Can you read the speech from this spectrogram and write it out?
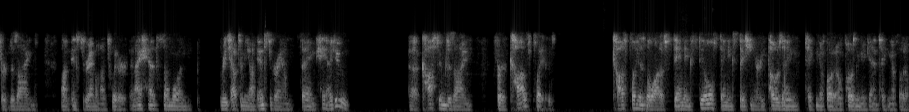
shirt designs on Instagram and on Twitter. And I had someone reach out to me on Instagram saying, "Hey, I do uh, costume design for cosplayers cosplay is a lot of standing still, standing stationary, posing, taking a photo, posing again, taking a photo.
